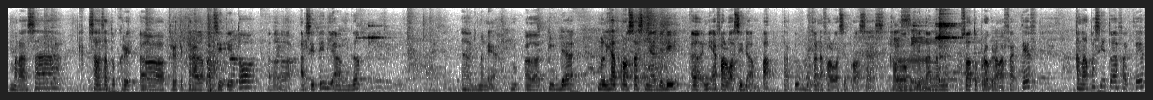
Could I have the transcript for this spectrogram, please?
merasa salah satu kri- eh, kritik terhadap RCT itu eh, RCT dianggap eh, gimana ya eh, tidak melihat prosesnya. Jadi eh, ini evaluasi dampak tapi bukan evaluasi proses. Kalau see. kita nemu suatu program efektif kenapa sih itu efektif?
